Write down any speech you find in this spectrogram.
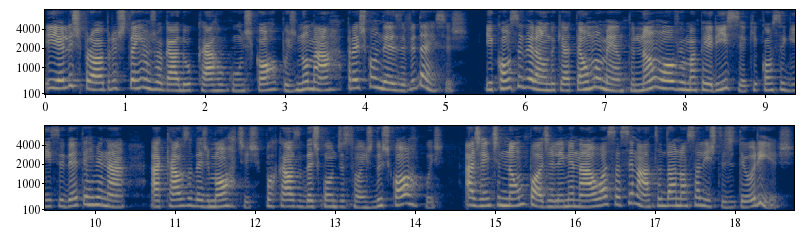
e eles próprios tenham jogado o carro com os corpos no mar para esconder as evidências. E considerando que até o momento não houve uma perícia que conseguisse determinar a causa das mortes por causa das condições dos corpos, a gente não pode eliminar o assassinato da nossa lista de teorias.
